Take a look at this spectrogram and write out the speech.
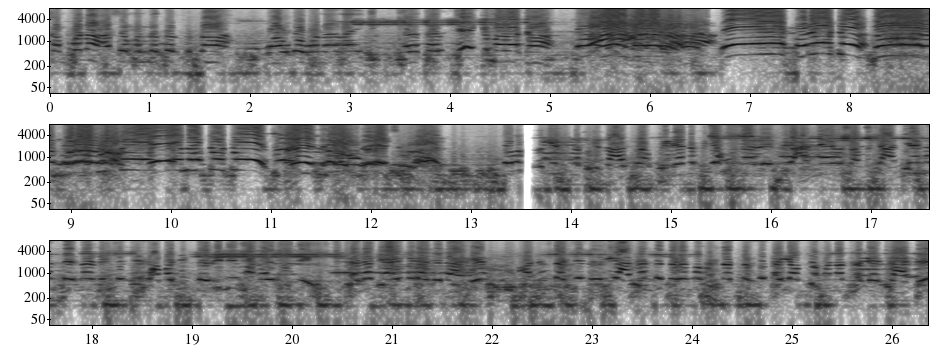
संपला असं म्हणलं तर सुद्धा वावगं होणार नाही खरं तर एक मराठा एक मराठा नक्कीच नक्कीच आज पिढ्यानं पिढ्या होणारे जे अन्याय होता म्हणजे अन्यायानंतर येणार नाही पण जे सामाजिक दरी निर्माण होत होते त्याला न्याय मिळालेला आहे आनंदाचे दरी आनंद तरंग म्हणतात तसं काही आमच्या मनात सगळ्यांचं आहे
